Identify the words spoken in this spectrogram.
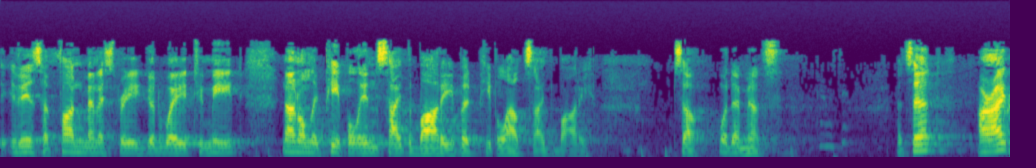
it is a fun ministry, a good way to meet not only people inside the body but people outside the body. So, what did I miss? That's it. All right.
